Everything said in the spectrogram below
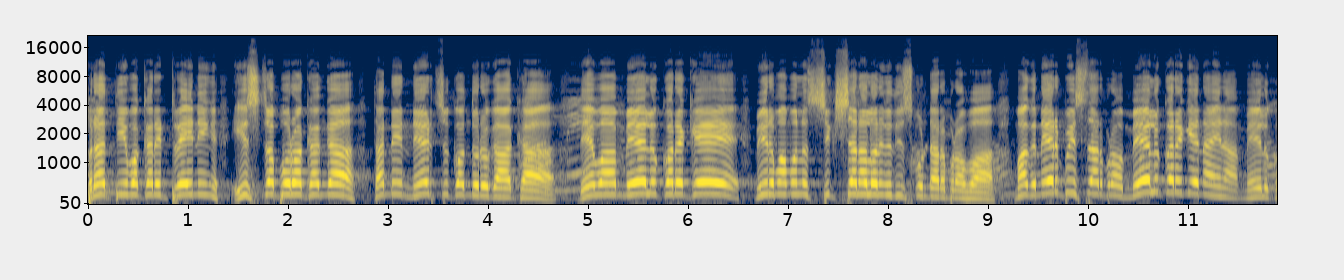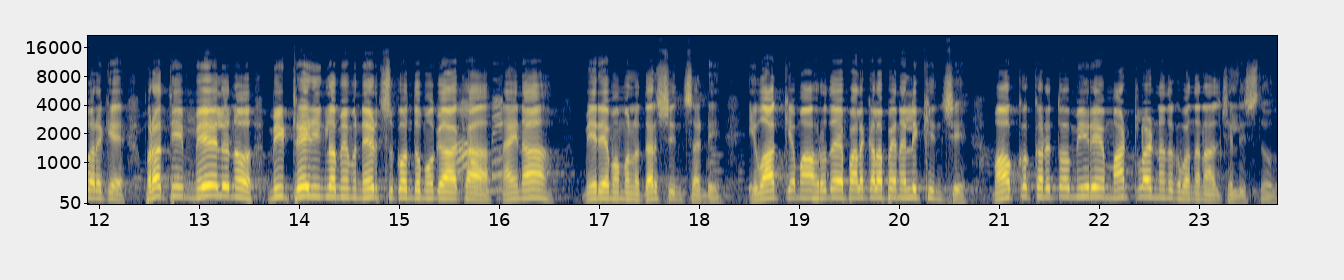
ప్రతి ఒక్కరి ట్రైనింగ్ ఇష్టపూర్వకంగా తండ్రి నేర్చుకొందురుగాక. దేవా మేలు కొరకే మీరు మమ్మల్ని శిక్షణలోనికి తీసుకుంటారు ప్రభా. మాకు నేర్పిస్తారు ప్రభా. మేలు కొరకే నాయన మేలు కొరకే. ప్రతి మేలును మీ ట్రైనింగ్లో మేము నేర్చుకొందుముగాక. నాయనా మీరే మమ్మల్ని దర్శించండి. ఈ వాక్యం మా హృదయ పలకలపైన లిఖించి మా ఒక్కొక్కరితో మీరే మాట్లాడినందుకు వందనాలు చెల్లిస్తూ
